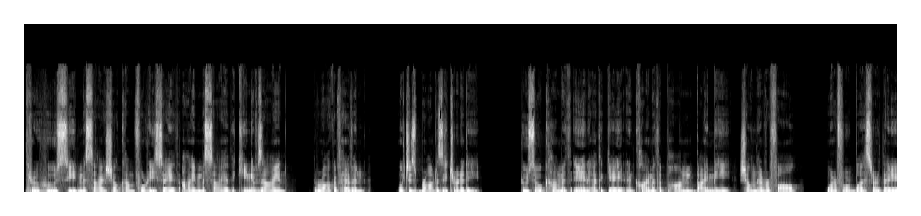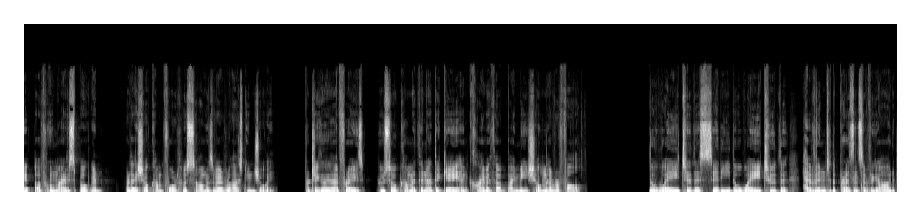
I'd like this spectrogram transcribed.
through whose seed Messiah shall come, for he saith, I am Messiah, the King of Zion, the rock of heaven, which is broad as eternity. Whoso cometh in at the gate and climbeth upon by me shall never fall. Wherefore, blessed are they of whom I have spoken, for they shall come forth with songs of everlasting joy. Particularly that phrase, Whoso cometh in at the gate and climbeth up by me shall never fall. The way to this city, the way to the heaven, to the presence of God,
